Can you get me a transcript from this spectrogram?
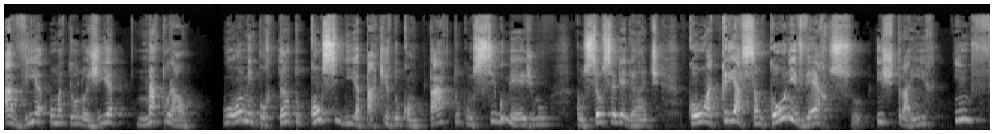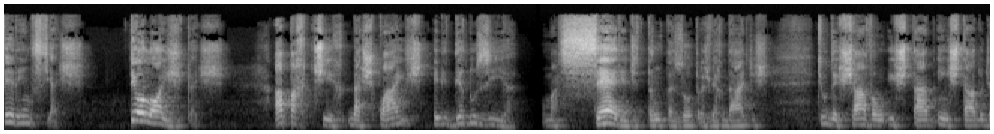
havia uma teologia natural. O homem, portanto, conseguia, a partir do contato consigo mesmo, com seu semelhante, com a criação, com o universo, extrair inferências teológicas, a partir das quais ele deduzia uma série de tantas outras verdades que o deixavam em estado de,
